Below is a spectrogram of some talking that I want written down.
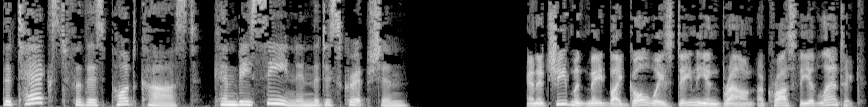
The text for this podcast can be seen in the description. An achievement made by Galway's Damien Brown across the Atlantic.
